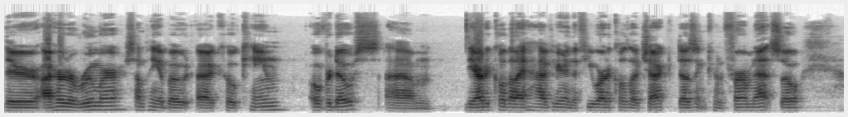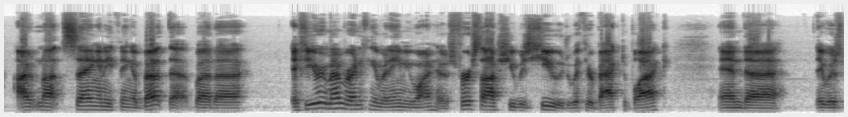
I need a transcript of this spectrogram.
There, I heard a rumor, something about a cocaine overdose. Um, the article that I have here and the few articles I've checked doesn't confirm that, so I'm not saying anything about that. But uh, if you remember anything about Amy Winehouse, first off, she was huge with her Back to Black, and uh, it was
